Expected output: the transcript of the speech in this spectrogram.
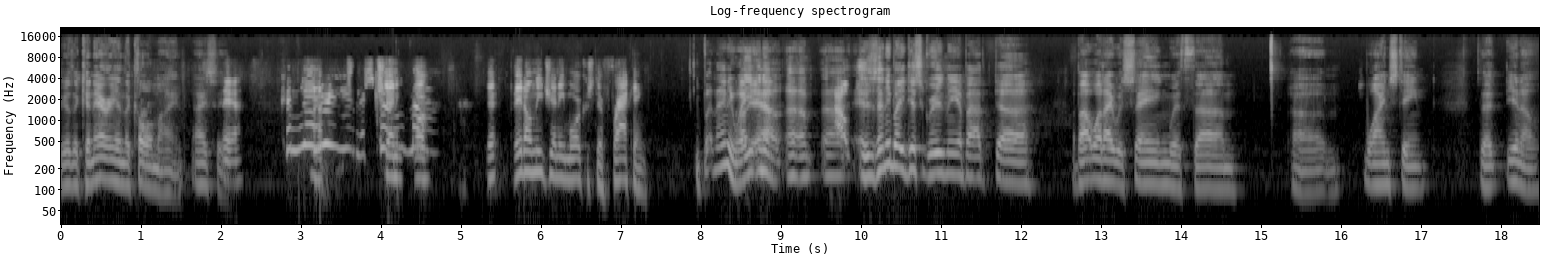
You're the canary in the coal mine. I see. Yeah. Canary in the coal well, mine. They, they don't need you anymore because they're fracking. But anyway, Oh, you know, uh, uh, does anybody disagree with me about uh, about what I was saying with um, um, Weinstein? That you know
